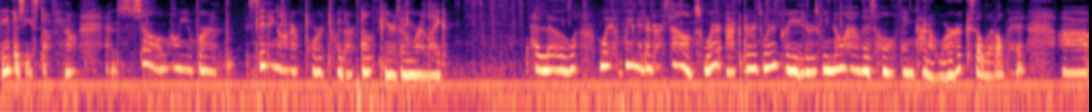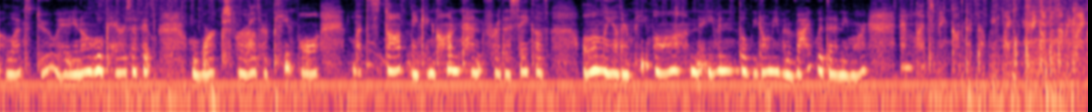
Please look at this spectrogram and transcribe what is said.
fantasy stuff, you know? And so we were sitting on our porch with our elf ears and we're hello, what if we made it ourselves? We're actors, we're creators, we know how this whole thing kind of works a little bit. Uh, let's do it. You know, who cares if it works for other people? Let's stop making content for the sake of only other people, even though we don't even vibe with it anymore. And let's make content that we like. Let's make content that we like.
